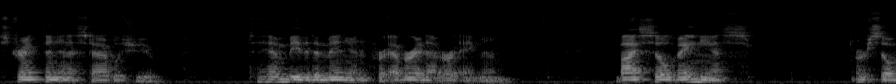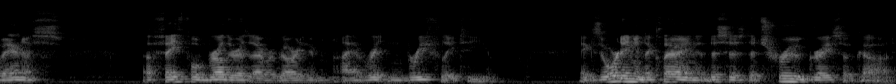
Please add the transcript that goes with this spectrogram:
strengthen, and establish you. To him be the dominion forever and ever. Amen. By Silvanus, or Silvanus, a faithful brother as I regard him, I have written briefly to you, exhorting and declaring that this is the true grace of God.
